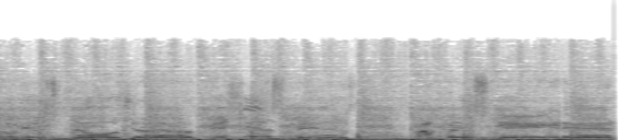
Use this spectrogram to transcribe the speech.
No disclosure, business confiscated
